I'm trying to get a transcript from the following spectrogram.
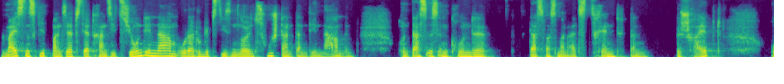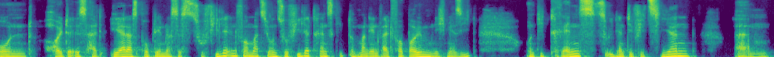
Und meistens gibt man selbst der Transition den Namen oder du gibst diesem neuen Zustand dann den Namen. Und das ist im Grunde das, was man als Trend dann beschreibt. Und heute ist halt eher das Problem, dass es zu viele Informationen, zu viele Trends gibt und man den Wald vor Bäumen nicht mehr sieht. Und die Trends zu identifizieren, ähm,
